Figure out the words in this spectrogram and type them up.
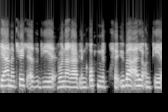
Ja, natürlich. Also die vulnerablen Gruppen gibt es ja überall und die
